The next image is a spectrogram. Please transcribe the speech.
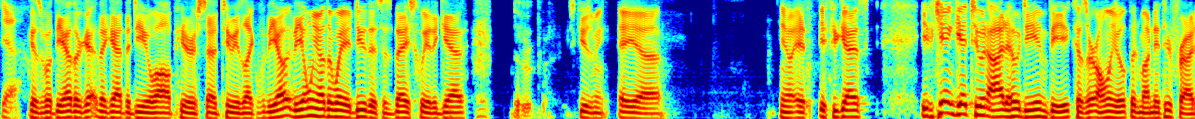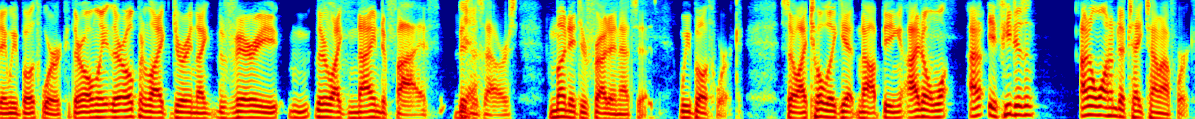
Yeah, because what the other guy, the guy at the DOL up here said too, he's like the the only other way to do this is basically to get, excuse me, a uh, you know, if if you guys if you can't get to an Idaho DMV because they're only open Monday through Friday, and we both work. They're only they're open like during like the very they're like nine to five business hours Monday through Friday, and that's it. We both work, so I totally get not being. I don't want I, if he doesn't. I don't want him to take time off work.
